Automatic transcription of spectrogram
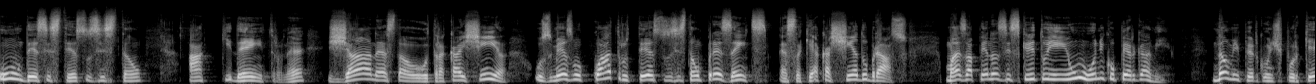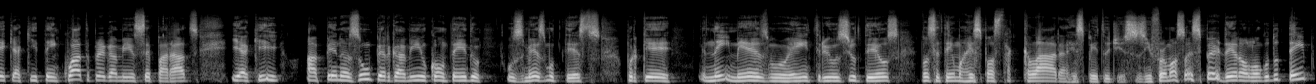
Um desses textos estão aqui dentro. Né? Já nesta outra caixinha, os mesmos quatro textos estão presentes. Essa aqui é a caixinha do braço, mas apenas escrito em um único pergaminho. Não me pergunte por quê, que aqui tem quatro pergaminhos separados e aqui apenas um pergaminho contendo os mesmos textos, porque nem mesmo entre os judeus você tem uma resposta clara a respeito disso. As informações perderam ao longo do tempo,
